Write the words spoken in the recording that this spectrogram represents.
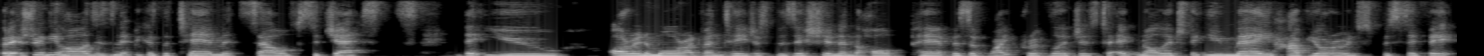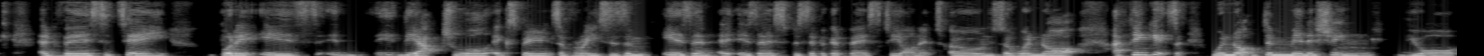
But it's really hard, isn't it? Because the term itself suggests that you are in a more advantageous position and the whole purpose of white privilege is to acknowledge that you may have your own specific adversity but it is the actual experience of racism isn't is a specific adversity on its own. So we're not i think it's we're not diminishing your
